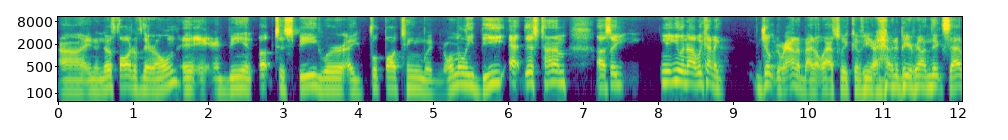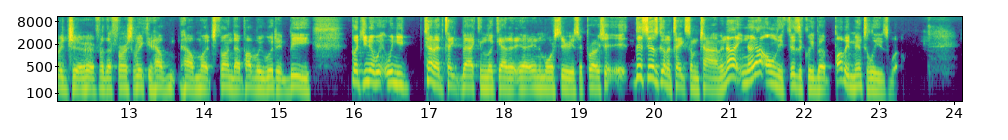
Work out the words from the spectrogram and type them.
Uh, you know, no fault of their own, and, and, being up to speed where a football team would normally be at this time. Uh, so you, you and I, we kind of joked around about it last week of you know having to be around Nick Savage uh, for the first week and how how much fun that probably wouldn't be. But you know when, when you kind of take back and look at it in a more serious approach. It, it, this is going to take some time, and not you know not only physically but probably mentally as well.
